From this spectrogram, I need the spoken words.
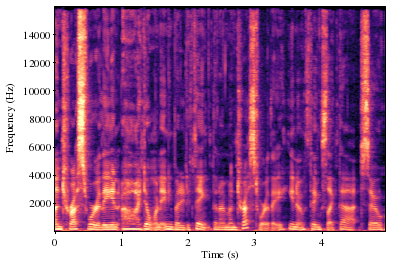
untrustworthy. And oh, I don't want anybody to think that I'm untrustworthy, you know, things like that. So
